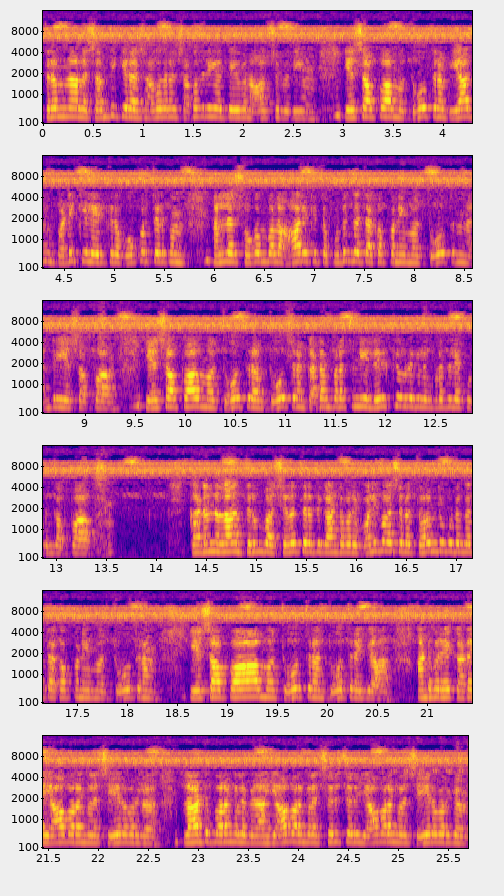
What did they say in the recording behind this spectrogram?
திருமண நாளை சந்திக்கிற சகோதர சகோதரிகளை தேவன் ஆசீர்வதியும். ஏசாப்பா தோத்திரம் வியாதி படுக்கையில இருக்கிற ஒவ்வொருத்தருக்கும் நல்ல சுகம் போல ஆரோக்கியத்தை கொடுங்க தகப்பனை உமது தோத்திரம். நன்றி ஏசாப்பா. ஏசாப்பா உமது தோத்திரம் தோத்திரம். கடன் பிரச்சனையில் இருக்கிறவர்களுக்கு விடுதலை கொடுங்கப்பா. கடனெல்லாம் திரும்ப செலுத்துறதுக்கு ஆண்டவரை வழிவாசல திறந்து கொடுங்க தகப்பனை உமது தோத்திரம். ஏசாப்பா உமது தோத்திரம் தோத்திரையா. ஆண்டவரே கடை வியாபாரங்களை செய்யறவர்கள் பிளாட்டு பரங்களை வியாபாரங்களை சிறு சிறு வியாபாரங்களை செய்யறவர்கள்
